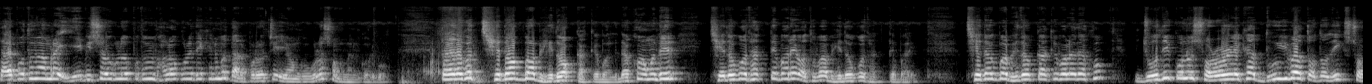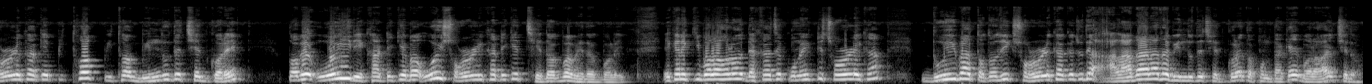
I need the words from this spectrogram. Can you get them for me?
তাই প্রথমে আমরা এই বিষয়গুলো প্রথমে ভালো করে দেখে নেব, তারপর হচ্ছে এই অঙ্কগুলো সন্ধান করব। তাহলে দেখো, ছেদক বা ভেদক কাকে বলে? দেখো, আমাদের ছেদকও থাকতে পারে অথবা ভেদকও থাকতে পারে। ছেদক বা ভেদক কাকে বলে দেখো? যদি কোনো সরলরেখা দুই বা ততোধিক সরলরেখাকে পৃথক পৃথক বিন্দুতে ছেদ করে, তবে ওই রেখাটিকে বা ওই সরলরেখাটিকে ছেদক বা ভেদক বলে। এখানে কি বলা হলো? দেখা যাচ্ছে কোনো একটি সরলরেখা দুই বা ততোধিক সরলরেখাকে যদি আলাদা আলাদা বিন্দুতে ছেদ করে, তখন তাকে বলা হয় ছেদক।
